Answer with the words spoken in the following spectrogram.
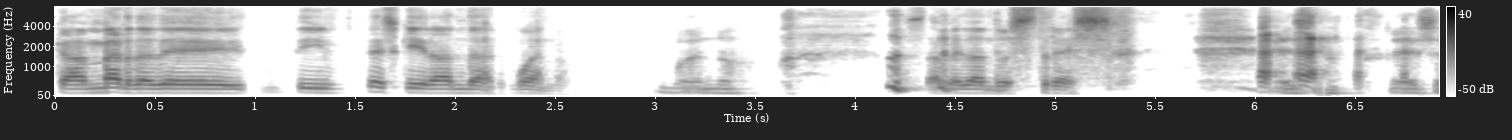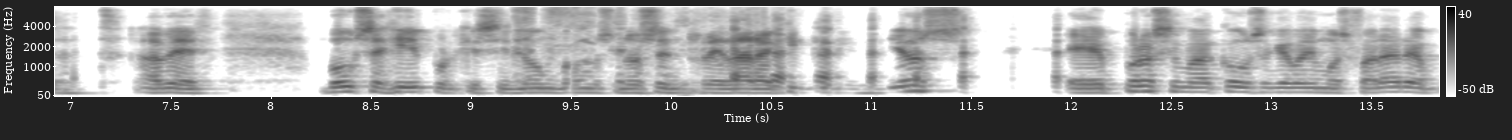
cada merda de ti tes que ir a andar. Bueno. Bueno. Está me dando estrés. Exacto, exacto. A ver, vou seguir porque senón vamos nos enredar aquí que Dios. Eh, próxima cousa que vamos falar é a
